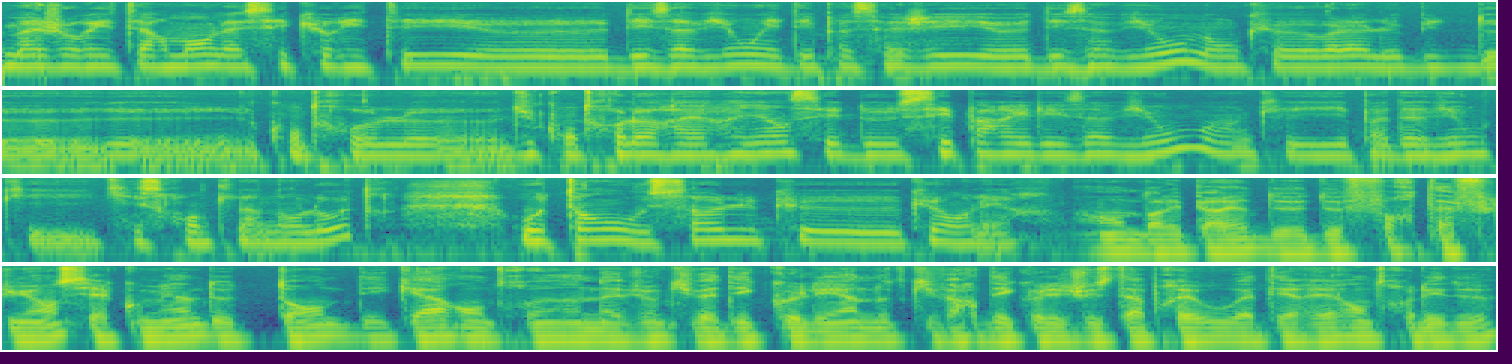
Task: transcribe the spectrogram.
majoritairement la sécurité euh, des avions et des passagers euh, des avions. Donc voilà, le but de, de contrôle, du contrôleur aérien, c'est de séparer les avions, hein, qu'il n'y ait pas d'avions qui qui se rentrent l'un dans l'autre, autant au sol que, que en l'air. Dans les périodes de, de, forte affluence, il y a combien de temps d'écart entre un avion qui va décoller, un autre qui va redécoller juste après ou atterrir entre les deux?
